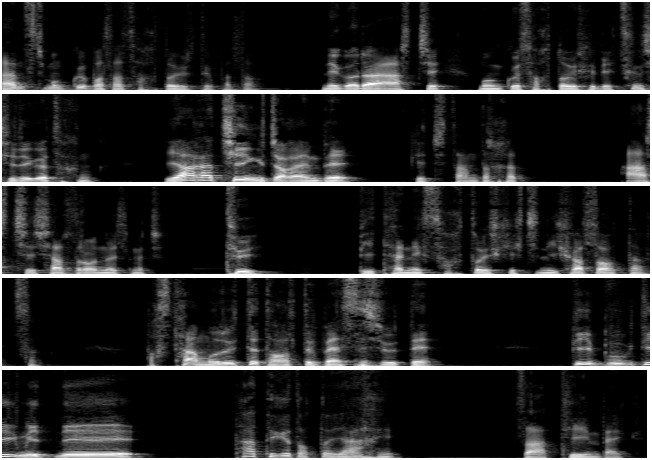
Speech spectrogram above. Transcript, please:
ганц ч мөнгөгүй болоод сохтуу ирдэг болов. Нэг орой Арчи мөнгөгүй сохтуу ирэхэд эцэг нь ширээгээ цохон "Яагаад чи ингэж байгаа юм бэ?" гэж зандрахад Арчи шал руу нулимж "Түй. Би таныг сохтуу ирэхийг чинь их олон удаа утсан. Бас та мөрөөдө тоглодог байсан шүү дээ. Би бүгдийг мэднэ. Та тэгэд одоо яах юм?" За тийм байг.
